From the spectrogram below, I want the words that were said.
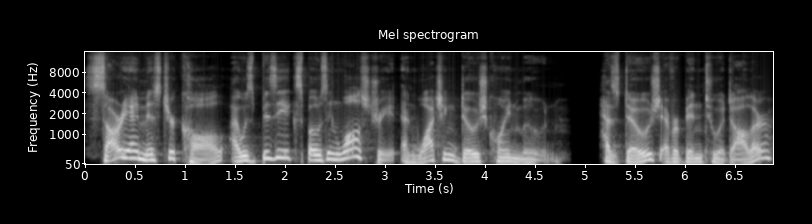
Sorry I missed your call. I was busy exposing Wall Street and watching Dogecoin Moon. Has Doge ever been to a dollar?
